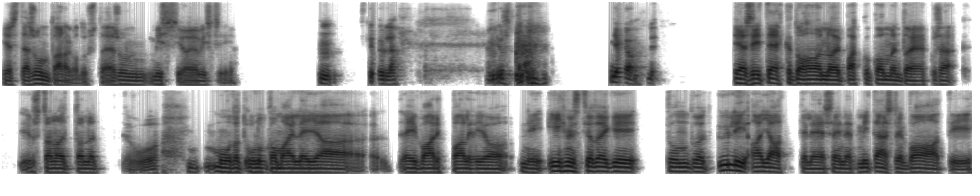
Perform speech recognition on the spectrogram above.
ja sitä sun tarkoitusta ja sun missio ja visio. Hmm, kyllä. Just Joo. Ja sitten ehkä tuohon noin pakko kommentoida, kun sä just sanoit tuonne, että muutat ulkomaille ja ei vaadi paljon, niin ihmiset jotenkin tuntuu, että yliajattelee sen, että mitä se vaatii,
